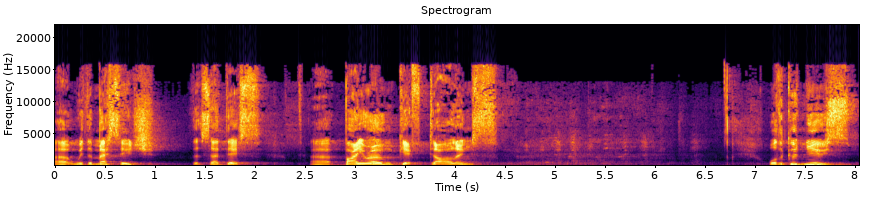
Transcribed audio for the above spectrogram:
uh, with a message that said this uh, Buy your own gift, darlings. well, the good news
